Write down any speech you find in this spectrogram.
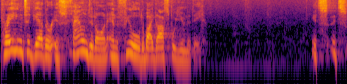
praying together is founded on and fueled by gospel unity. It's, it's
